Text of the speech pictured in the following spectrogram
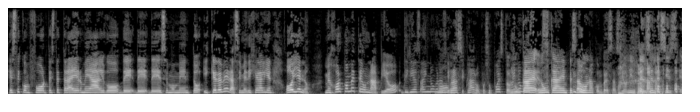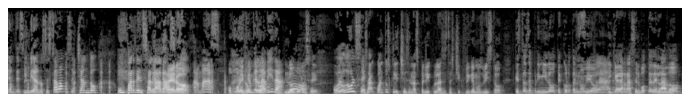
Este confort, este traerme algo de, de, de ese momento y que de veras, si me dijera alguien, oye, no, mejor cómete un apio, dirías, ay, no, gracias. No, gracias, claro, por supuesto. Ay, no, nunca, nunca he empezado No. una conversación intensa en decir, en decir, mira, nos estábamos echando un par de ensaladas. Cero. No, jamás. O por ejemplo, nunca en la vida. lo No. dulce. O lo dulce. O sea, ¿cuántos clichés en las películas, estas chick flick hemos visto? Que estás deprimido, te corta el novio claro. y que agarras el bote de helado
